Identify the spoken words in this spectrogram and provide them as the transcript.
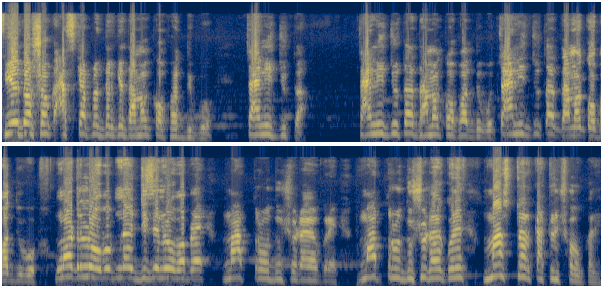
প্রিয় দর্শক, আজকে আপনাদেরকে ধামাক অফার দিব। চাইনিজ জুতা। চাইনিজ জুতা ধামাক অফার দিব। চাইনিজ জুতা ধামাক অফার দিব। মডেলের অভাব নাই ডিজাইনের অভাব নাই, মাত্র দুশো টাকা করে। মাত্র দুশো টাকা করে মাস্টার কার্টুন সহকারে।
